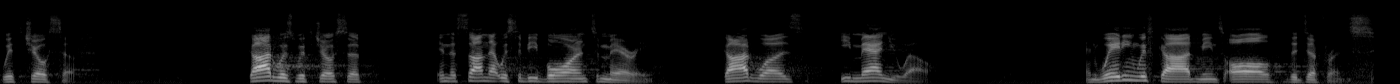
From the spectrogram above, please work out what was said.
with Joseph. God was with Joseph in the son that was to be born to Mary. God was Emmanuel. And waiting with God means all the difference.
